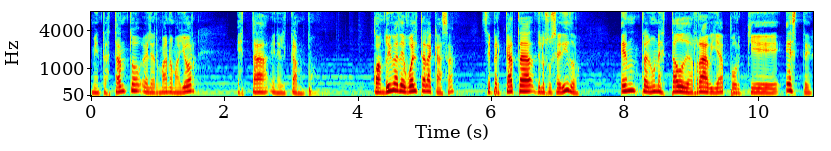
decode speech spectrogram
Mientras tanto, el hermano mayor está en el campo. Cuando iba de vuelta a la casa, se percata de lo sucedido. Entra en un estado de rabia porque este,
